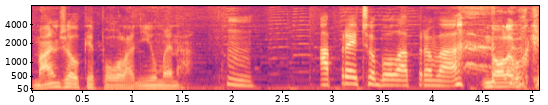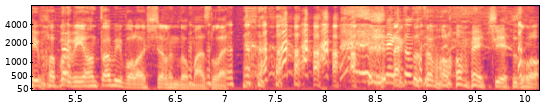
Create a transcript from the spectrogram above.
manželke Paula Newmana. A prečo bola prvá? No lebo keď bol prvý on, to by bolo ešte len doma zle. Tak toto bolo menšie zlo.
